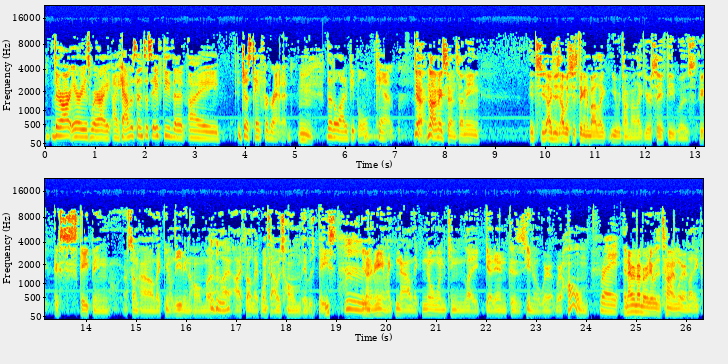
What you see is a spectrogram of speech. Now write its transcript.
there are areas where I, I have a sense of safety that I just take for granted Mm. that a lot of people can't. Yeah, no, that makes sense. I mean, it's, I just, I was just thinking about like, you were talking about like your safety was escaping or somehow like, you know, leaving the home. But mm-hmm. I, I felt like once I was home, it was base. Mm. You know what I mean? Like now, like no one can like get in cause, you know, we're, we're home. Right. And I remember there was a time where like,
